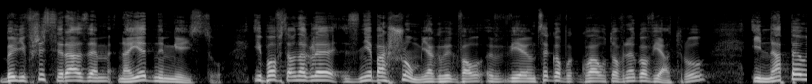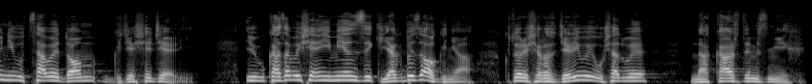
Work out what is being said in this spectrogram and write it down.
byli wszyscy razem na jednym miejscu i powstał nagle z nieba szum, jakby wiejącego gwałtownego wiatru i napełnił cały dom, gdzie siedzieli. I ukazały się im języki, jakby z ognia, które się rozdzieliły i usiadły na każdym z nich.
